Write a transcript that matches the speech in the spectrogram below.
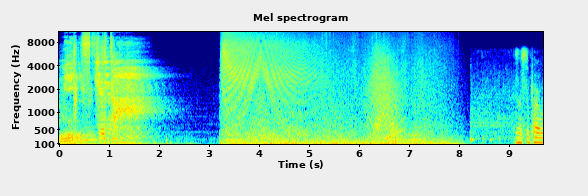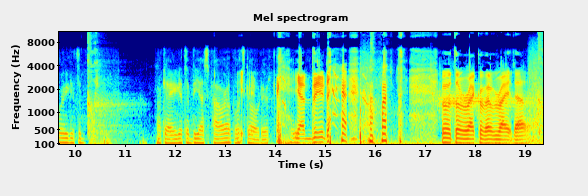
見つけ this the part where he gets a... Okay, he gets a BS power up? Let's go, dude. yeah, dude. what? the- wreck of them right now?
